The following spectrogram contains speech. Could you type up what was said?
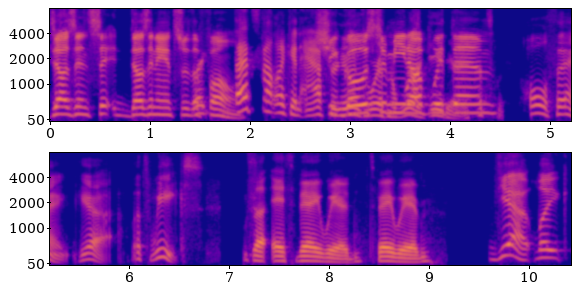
doesn't say, doesn't answer the Like, phone. That's not like an afternoon. She goes to meet up with them. the whole thing. Yeah, that's weeks. So it's very weird. It's very weird. yeah, like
